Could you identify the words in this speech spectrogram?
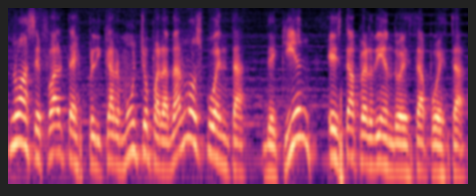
No hace falta explicar mucho para darnos cuenta de quién está perdiendo esta apuesta.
